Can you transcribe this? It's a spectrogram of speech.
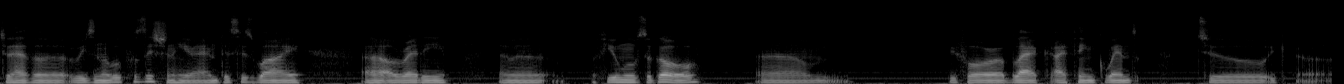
to have a reasonable position here and this is why uh, already uh, a few moves ago um, before black I think went to uh,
